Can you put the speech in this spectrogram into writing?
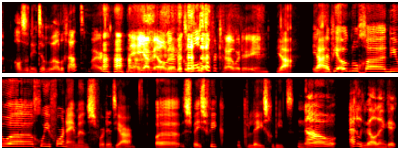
als het niet zo geweldig gaat. Maar Nee, jawel. We hebben het volste vertrouwen erin. Ja. Ja, heb je ook nog eh, nieuwe goede voornemens voor dit jaar? Eh, specifiek op leesgebied. nou, eigenlijk wel denk ik.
